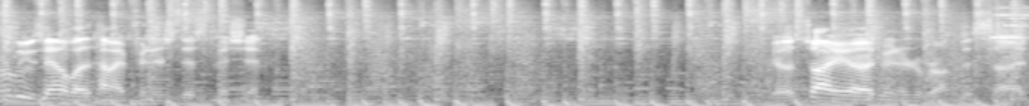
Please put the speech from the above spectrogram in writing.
I'm gonna lose ammo by the time I finish this mission. Let's try uh, doing it over on this side.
